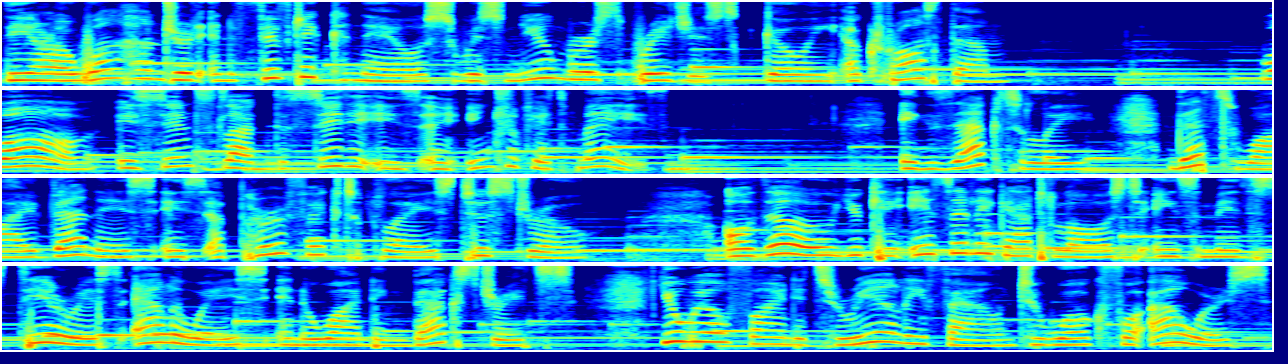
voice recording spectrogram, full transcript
There are 150 canals with numerous bridges going across them. Wow, it seems like the city is an intricate maze. Exactly. That's why Venice is a perfect place to stroll. Although you can easily get lost in its mysterious alleyways and winding back streets, you will find it really fun to walk for hours,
